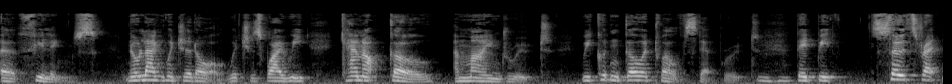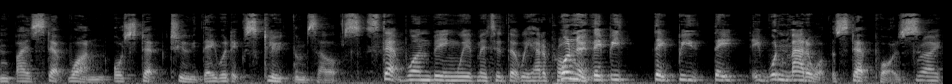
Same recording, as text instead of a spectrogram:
uh, feelings, no language at all, which is why we cannot go a mind route. We couldn't go a 12 step route. They'd be so threatened by step one or step two, they would exclude themselves. Step one being we admitted that we had a problem. Well, no, they'd be, they'd be, they, it wouldn't matter what the step was. Right,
